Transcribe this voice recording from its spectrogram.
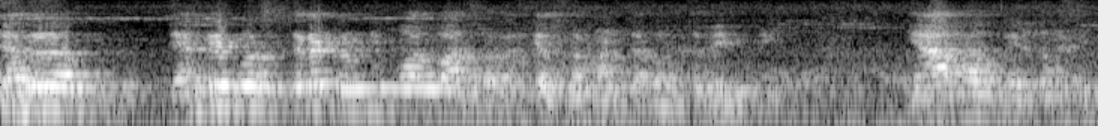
ಜನರ ಜನರಿಗೋಸ್ಕರ ಟ್ವೆಂಟಿ ಫೋರ್ ಬಾರ್ಸ್ ಕೆಲಸ ಮಾಡ್ತಾ ಇರುವಂತ ವ್ಯಕ್ತಿ ಯಾವಾಗ ಬೇಕಾದ್ರೂ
